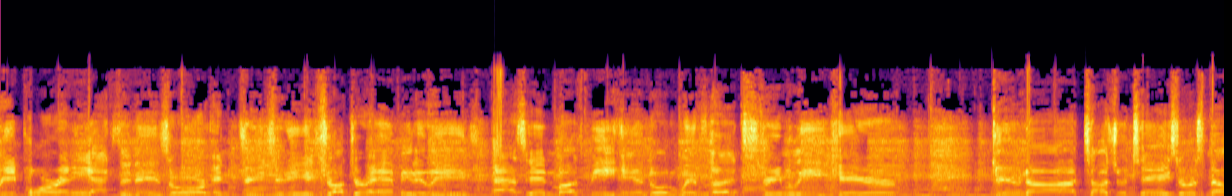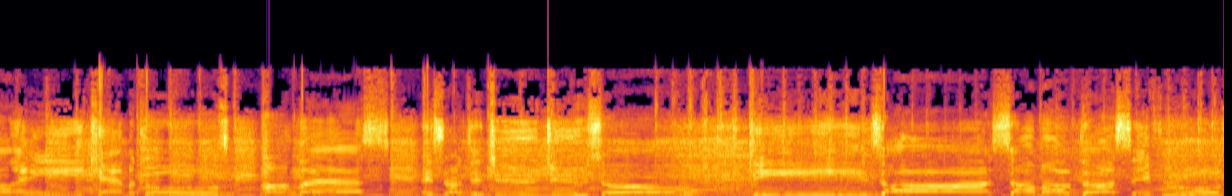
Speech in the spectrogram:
report any accidents or injuries to the instructor immediately, as it must be handled with extremely care. Do not touch or taste or smell any chemicals unless instructed to do so. These are some of the safe rules.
